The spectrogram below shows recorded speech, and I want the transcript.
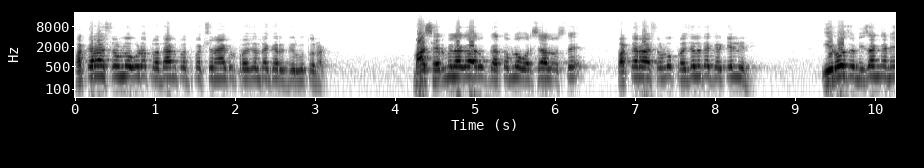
పక్క రాష్ట్రంలో కూడా ప్రధాన ప్రతిపక్ష నాయకుడు ప్రజల దగ్గర తిరుగుతున్నాడు. మా షర్మిల గారు గతంలో వర్షాలు వస్తే పక్క రాష్ట్రంలో ప్రజల దగ్గరికి వెళ్ళింది. ఈరోజు నిజంగానే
